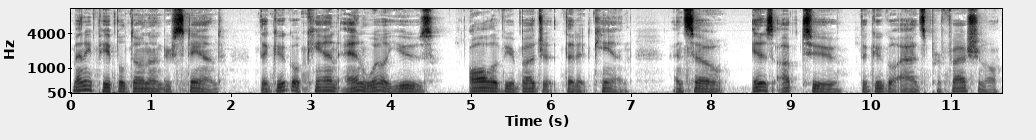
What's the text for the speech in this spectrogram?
Many people don't understand that Google can and will use all of your budget that it can. And so it is up to the Google Ads professional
